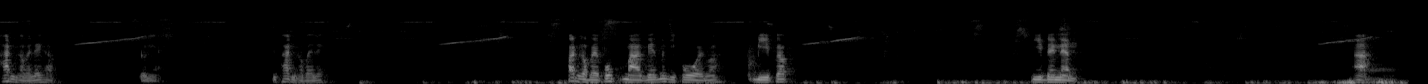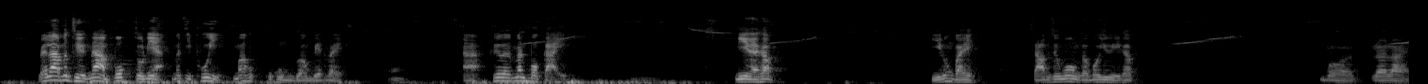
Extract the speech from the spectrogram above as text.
พันเข้าไปเลยครับ ตัวเนี้ยคือพันเข้าไปเลยพันเข้าไปปุ๊บหมากเบ็ดมันสิโผล่เห็นปะบีบครับ บีบแน่นๆอะ เวลามันถึงน้ำปุ๊บตัวเนี้ยมันสิพุ้ยมาหุ่มดวงเบ็ดไว้อืมอ่า คือมันบ่ไก่ นี่แหละครับตีลงไปสามชั่วโมงกับบ่อยู่อีกครับบ่ละลาย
